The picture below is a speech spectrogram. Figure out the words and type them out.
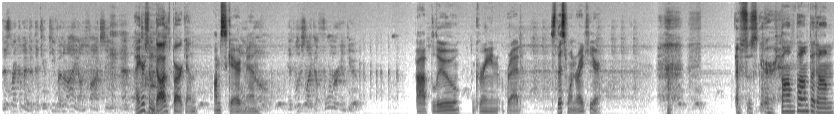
It is recommended that you keep an eye on Foxy at all I hear some dogs barking. I'm scared, man. It looks like a former impute. Uh, blue, green, red. It's this one right here. I'm so scared. Bum bum ba dum.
